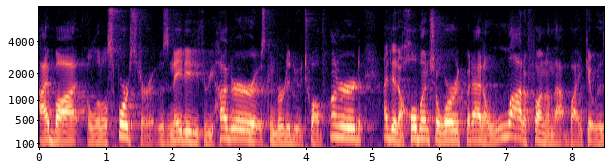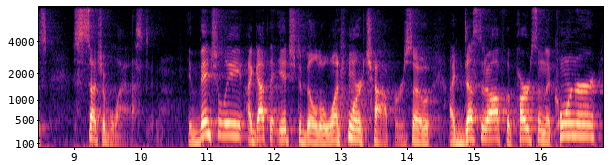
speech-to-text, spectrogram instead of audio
I bought a little Sportster. It was an 883 Hugger. It was converted to a 1200. I did a whole bunch of work, but I had a lot of fun on that bike. It was such a blast. Eventually, I got the itch to build a one more chopper, so I dusted off the parts in the corner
